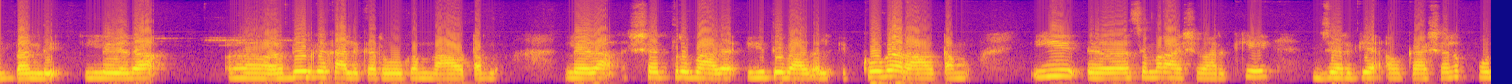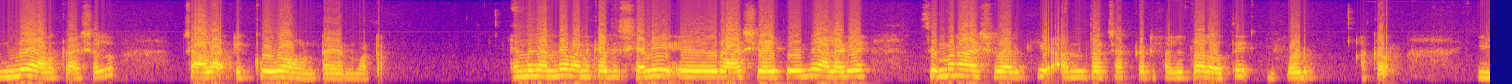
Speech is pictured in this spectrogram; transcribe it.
ఇబ్బంది లేదా దీర్ఘకాలిక రోగం రావటం లేదా శత్రు బాధ ఈతి బాధలు ఎక్కువగా రావటం ఈ సింహరాశి వారికి జరిగే అవకాశాలు పొందే అవకాశాలు చాలా ఎక్కువగా ఉంటాయి అన్నమాట ఎందుకంటే మనకి అది శని రాశి అయిపోయింది. అలాగే సింహరాశి వారికి అంత చక్కటి ఫలితాలు అవుతాయి ఇవ్వడు అక్కడ. ఈ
